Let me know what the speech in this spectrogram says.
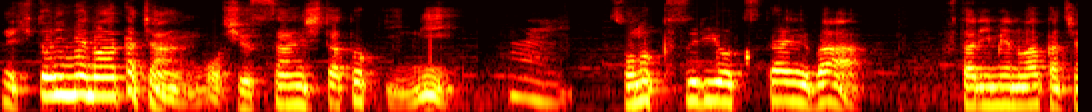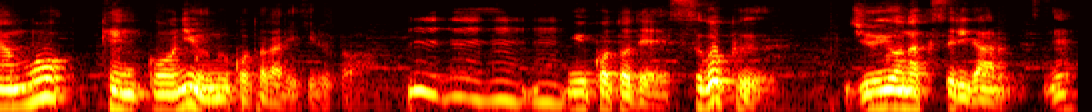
うで1人目の赤ちゃんを出産した時にほう。うん。その薬を使えば2人目の赤ちゃんも健康に産むことができるうんうんということですごく重要な薬があるんですね。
